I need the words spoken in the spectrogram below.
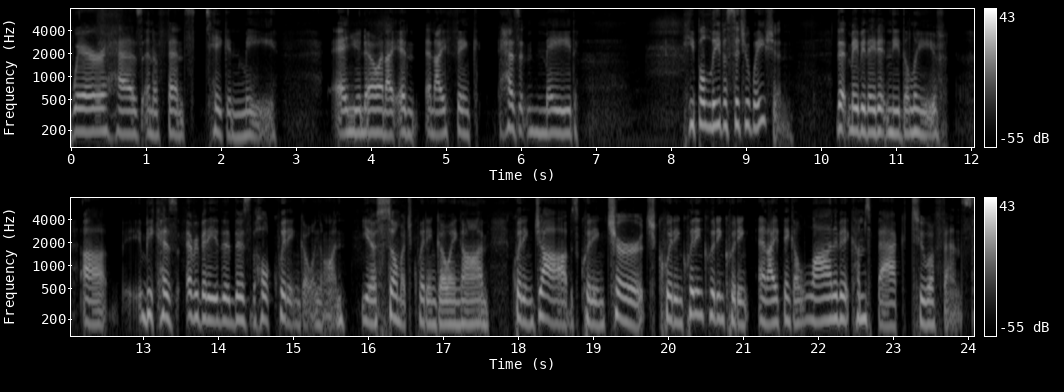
Where has an offense taken me? And, you know, and I, and, and I think, has it made people leave a situation that maybe they didn't need to leave? Uh, because everybody, th- there's the whole quitting going on. You know, so much quitting going on, quitting jobs, quitting church, quitting, quitting, quitting, quitting. And I think a lot of it comes back to offense.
